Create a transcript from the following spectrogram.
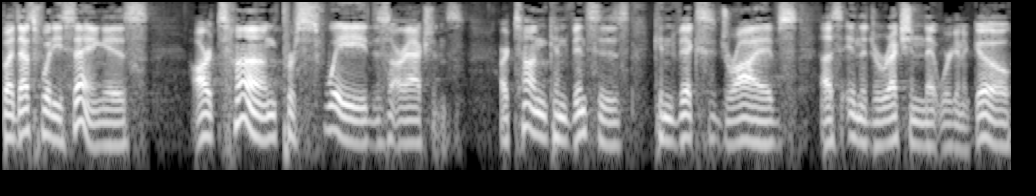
but that's what he's saying is our tongue persuades our actions. Our tongue convinces, convicts, drives us in the direction that we're gonna go.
